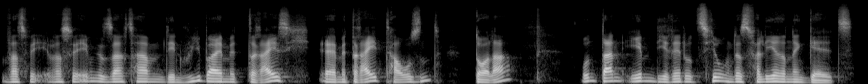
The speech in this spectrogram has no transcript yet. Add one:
was, wir, was wir eben gesagt haben, den Rebuy mit, 30, äh, mit 3000 Dollar und dann eben die Reduzierung des verlierenden Gelds.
